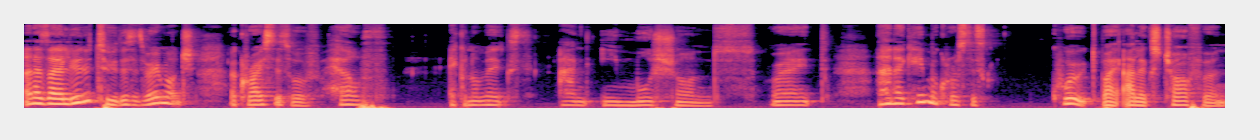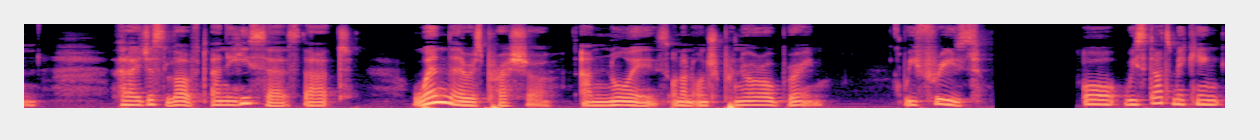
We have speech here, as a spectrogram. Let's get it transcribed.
And as I alluded to, this is very much a crisis of health, economics, and emotions, right? And I came across this quote by Alex Charfen that I just loved. And he says that when there is pressure and noise on an entrepreneurial brain, we freeze or we start making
